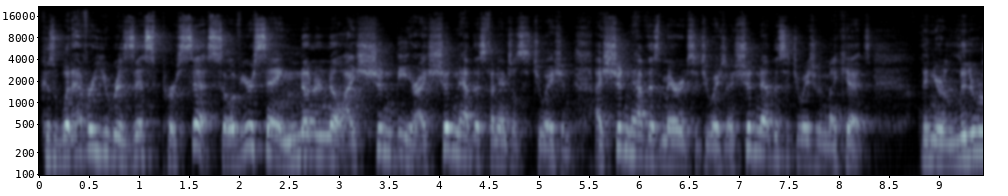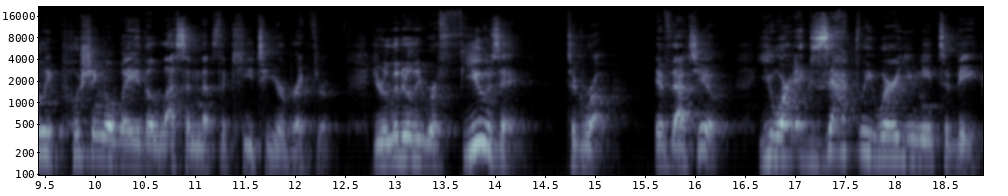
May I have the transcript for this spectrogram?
because whatever you resist persists. So if you're saying, no, no, no, I shouldn't be here, I shouldn't have this financial situation, I shouldn't have this marriage situation, I shouldn't have this situation with my kids, then you're literally pushing away the lesson that's the key to your breakthrough. You're literally refusing to grow if that's you. You are exactly where you need to be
